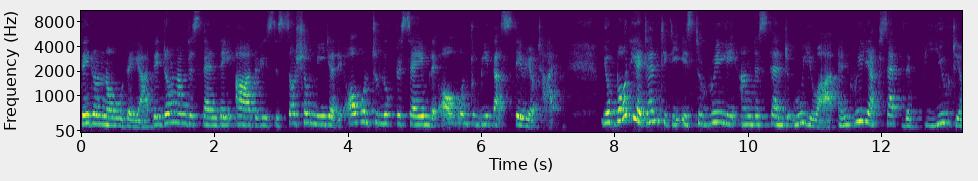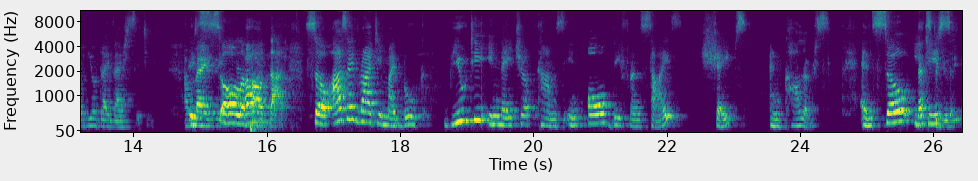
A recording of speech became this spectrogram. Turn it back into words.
They don't know who they are. They don't understand they are. There is the social media. They all want to look the same. They all want to be that stereotype. Your body identity is to really understand who you are and really accept the beauty of your diversity. Amazing. It's all about Ah, that. So, as I write in my book, beauty in nature comes in all different size, shapes, and colors. And so it That's the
